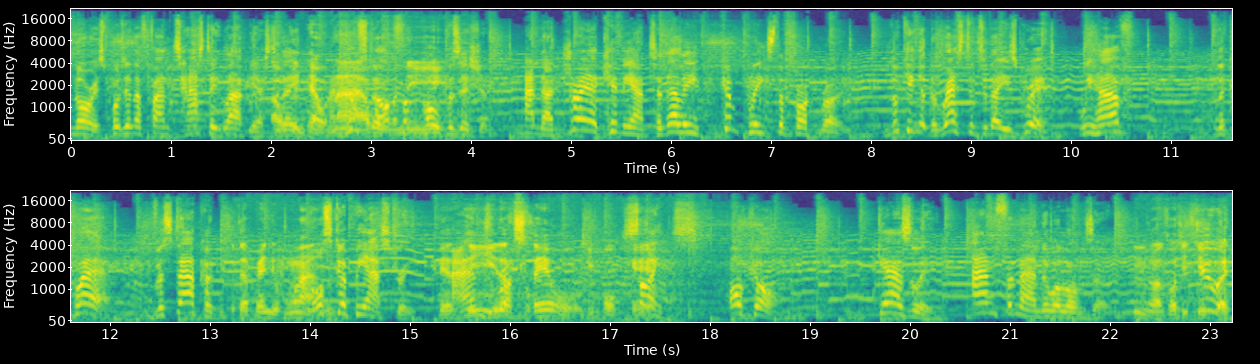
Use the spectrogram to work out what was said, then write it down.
Norris put in a fantastic lap yesterday, and he'll start from pole position. And Andrea Kimi Antonelli completes the front row. Looking at the rest of today's grid, we have Leclerc, Verstappen, จะเป็นอยู่ข้างหลัง Oscar Piastri, เฟสตี้ and รัส Russell, เซลที่หกเก Sainz, Ocon, Gasly, and Fernando Alonso. อืมหลอนโซที่สิบเลย Stewart,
